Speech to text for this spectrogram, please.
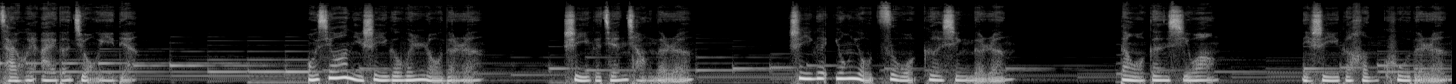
才会爱的久一点。我希望你是一个温柔的人，是一个坚强的人，是一个拥有自我个性的人，但我更希望你是一个很酷的人。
